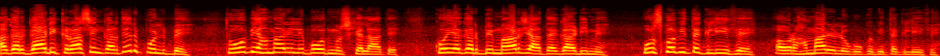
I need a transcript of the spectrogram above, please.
अगर गाड़ी क्रॉसिंग करते ना पुल पे तो वो भी हमारे लिए बहुत मुश्किल आते। कोई अगर बीमार जाता है गाड़ी में उसको भी तकलीफ़ है और हमारे लोगों को भी तकलीफ़ है।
